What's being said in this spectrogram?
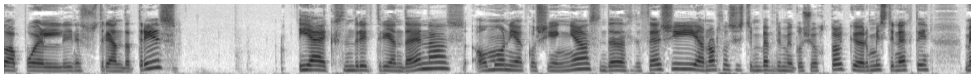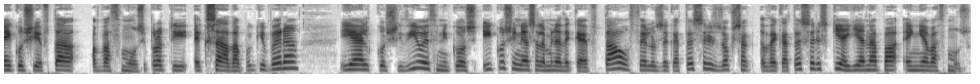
Ο Αποέλ είναι στους 33. Η ΑΕΚ στην τρίτη 31, Ομόνια 29 στην τέταρτη θέση, η Ανόρθωση στην πέμπτη με 28 και ο Ερμή στην έκτη με 27 βαθμούς. Η πρώτη εξάδα από εκεί πέρα, η ΑΕΛ 22, ο Εθνικός 20, η Νέα Σαλαμίνα 17, ο Θέλος 14, η Ζόξα 14 και η Αγία Νάπα 9 βαθμούς.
